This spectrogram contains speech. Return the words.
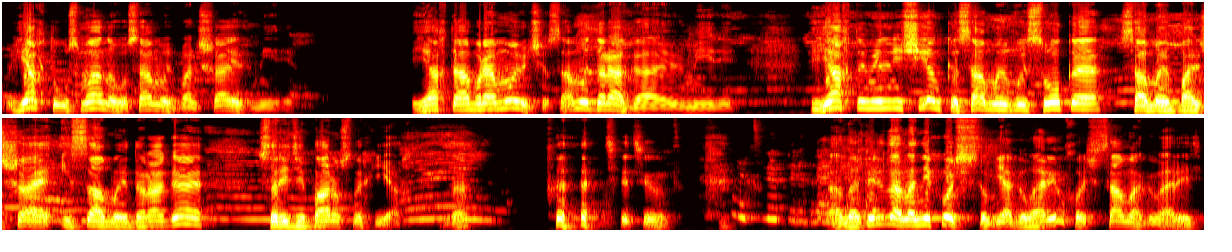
Яхта Усманова самая большая в мире. Яхта Абрамовича самая дорогая в мире. Яхта Мельниченко самая высокая, самая большая и самая дорогая среди парусных яхт. Да? Она перед, она не хочет, чтобы я говорил, хочет сама говорить.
